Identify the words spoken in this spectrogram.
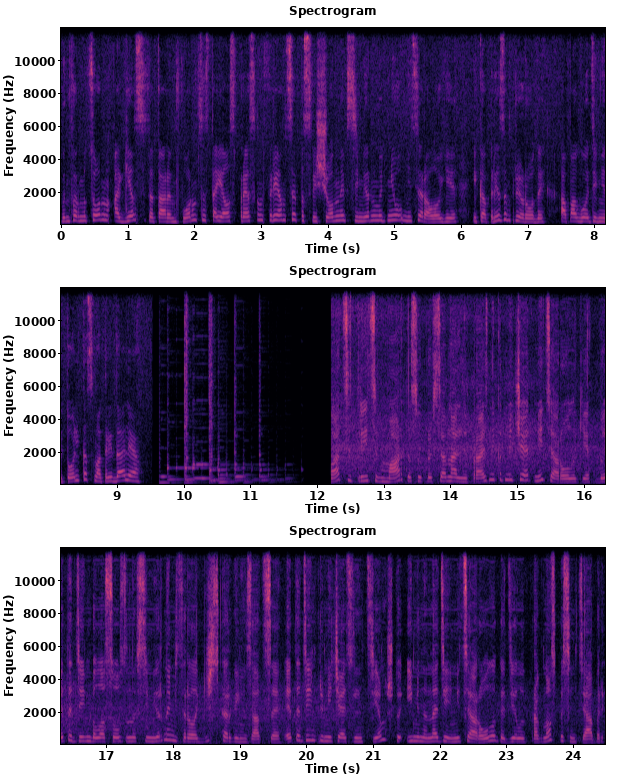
В информационном агентстве «Татаринформ» состоялась пресс-конференция, посвященная Всемирному дню метеорологии и капризам природы. О погоде не только, смотри далее. 23 марта свой профессиональный праздник отмечают метеорологи. В этот день была создана Всемирная метеорологическая организация. Этот день примечателен тем, что именно на День метеоролога делают прогноз по сентябрь.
